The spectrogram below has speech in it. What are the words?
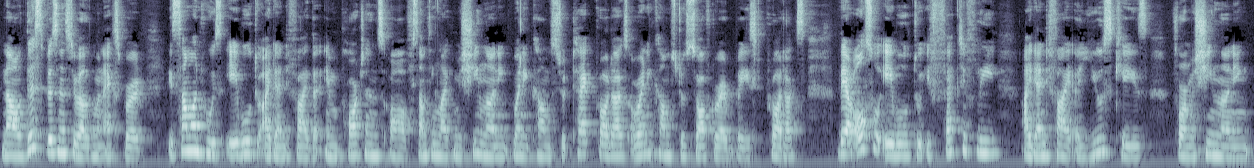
Now, this business development expert is someone who is able to identify the importance of something like machine learning when it comes to tech products or when it comes to software based products. They are also able to effectively identify a use case for machine learning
